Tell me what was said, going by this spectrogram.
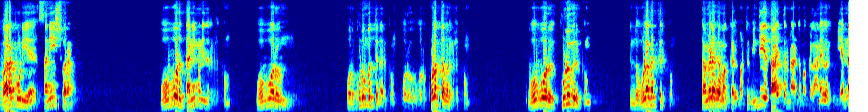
வரக்கூடிய சனீஸ்வரன் ஒவ்வொரு தனி மனிதர்களுக்கும் ஒவ்வொரு ஒரு குடும்பத்தினருக்கும் ஒரு ஒரு குலத்தவர்களுக்கும் ஒவ்வொரு குழுவிற்கும் இந்த உலகத்திற்கும் தமிழக மக்கள் மற்றும் இந்திய தாய் திருநாட்டு மக்கள் அனைவருக்கும் என்ன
